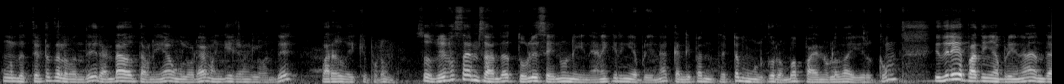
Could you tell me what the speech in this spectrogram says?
உங்கள் இந்த திட்டத்தில் வந்து ரெண்டாவது தவணையாக உங்களோட வங்கி கணக்கில் வந்து வரவு வைக்கப்படும். ஸோ விவசாயம் சார்ந்த தொழில் செய்யணும்னு நீங்கள் நினைக்கிறீங்க அப்படின்னா கண்டிப்பாக இந்த திட்டம் உங்களுக்கு ரொம்ப பயனுள்ளதாக இருக்கும். இதிலே பார்த்தீங்க அப்படின்னா இந்த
